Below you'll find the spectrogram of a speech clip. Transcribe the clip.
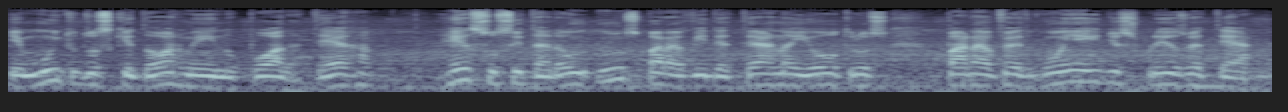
e muitos dos que dormem no pó da terra ressuscitarão uns para a vida eterna e outros para a vergonha e desprezo eterno.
